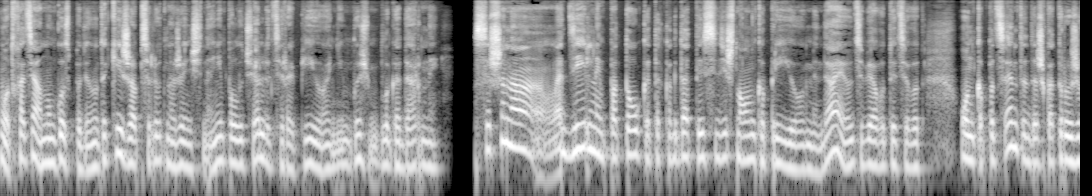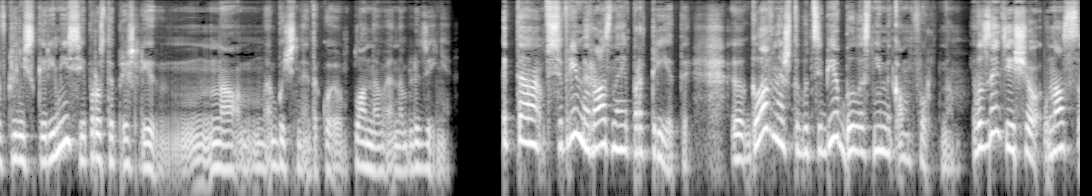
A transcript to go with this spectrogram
Вот. Хотя, ну, господи, ну, такие же абсолютно женщины. Они получали терапию, они очень благодарны. Совершенно отдельный поток – это когда ты сидишь на онкоприеме, да, и у тебя вот эти вот онкопациенты, даже которые уже в клинической ремиссии, просто пришли на обычное такое плановое наблюдение. Это все время разные портреты. Э, главное, чтобы тебе было с ними комфортно. И вот знаете, еще у нас,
